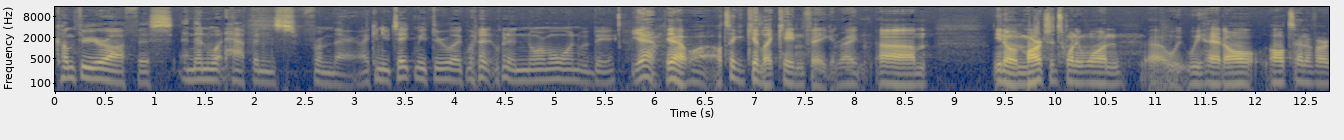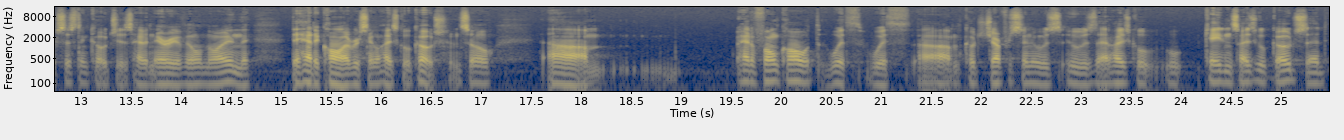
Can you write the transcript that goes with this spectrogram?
come through your office, and then what happens from there? Like, can you take me through like what a, what a normal one would be? Yeah, yeah. Well, I'll take a kid like Kaden Feagin, right? Um, you know, in March of 21, uh, we, we had all, all 10 of our assistant coaches had an area of Illinois, and they, they had to call every single high school coach. And so, um, had a phone call with with, with um, Coach Jefferson, who was who was that high school Cadence high school coach, said,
